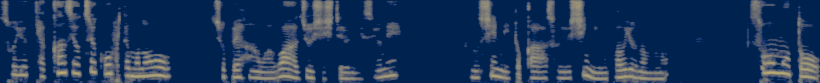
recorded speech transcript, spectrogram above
そういう客観性を強く帯びたものをショペハンは重視してるんですよね。あの心理とかそういう真に向かうようなもの。そう思うと、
